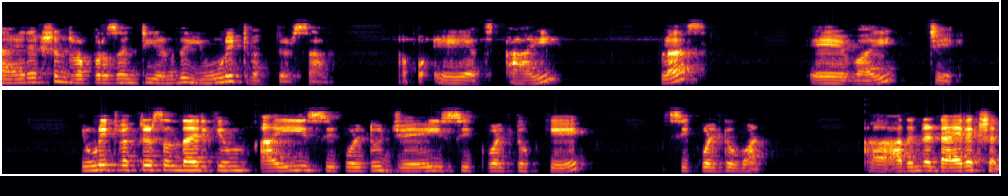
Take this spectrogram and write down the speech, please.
ഡയറക്ഷൻ റെപ്രസെന്റ് ചെയ്യുന്നത് യൂണിറ്റ് വെക്ടേഴ്സ് ആണ്. അപ്പോൾ A X I plus A Y J unit vectors എന്തായിരിക്കും? I is equal to J is equal to K is equal to one അതിന്റെ ഡയറക്ഷൻ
